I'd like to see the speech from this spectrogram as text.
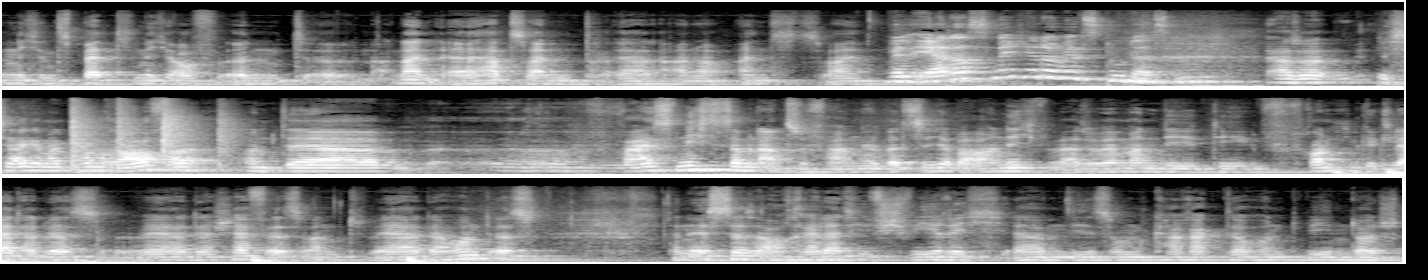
nicht ins Bett, nicht auf, und, äh, nein, er hat sein, eine, eins, zwei. Will er das nicht oder willst du das nicht? Also ich sage immer, komm rauf und der weiß nichts damit anzufangen. Er wird sich aber auch nicht, also wenn man die, die Fronten geklärt hat, wer der Chef ist und wer der Hund ist, dann ist es auch relativ schwierig, ähm, die, so ein Charakterhund wie ein Deutsch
